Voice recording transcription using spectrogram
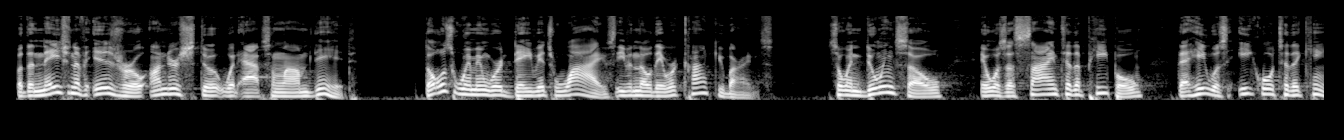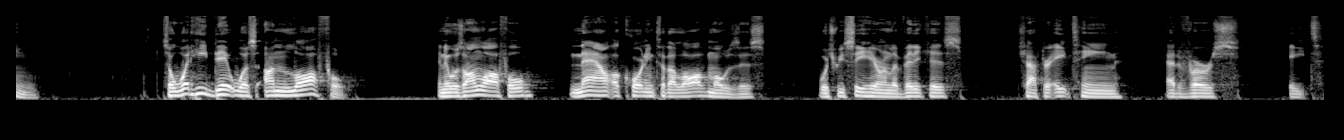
But the nation of Israel understood what Absalom did. Those women were David's wives, even though they were concubines. So, in doing so, it was a sign to the people that he was equal to the king. So, what he did was unlawful. And it was unlawful now, according to the law of Moses, which we see here in Leviticus chapter 18 at verse 8.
